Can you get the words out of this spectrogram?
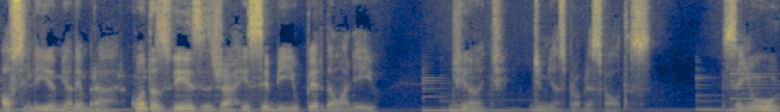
auxilia-me a lembrar quantas vezes já recebi o perdão alheio diante de minhas próprias faltas. Senhor,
